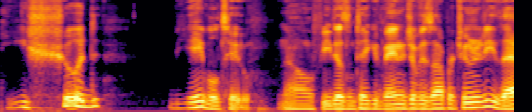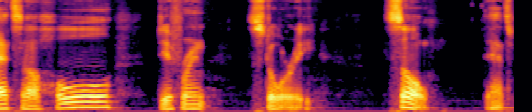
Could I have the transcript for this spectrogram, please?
He should be able to. Now, if he doesn't take advantage of his opportunity, that's a whole different story. So, that's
